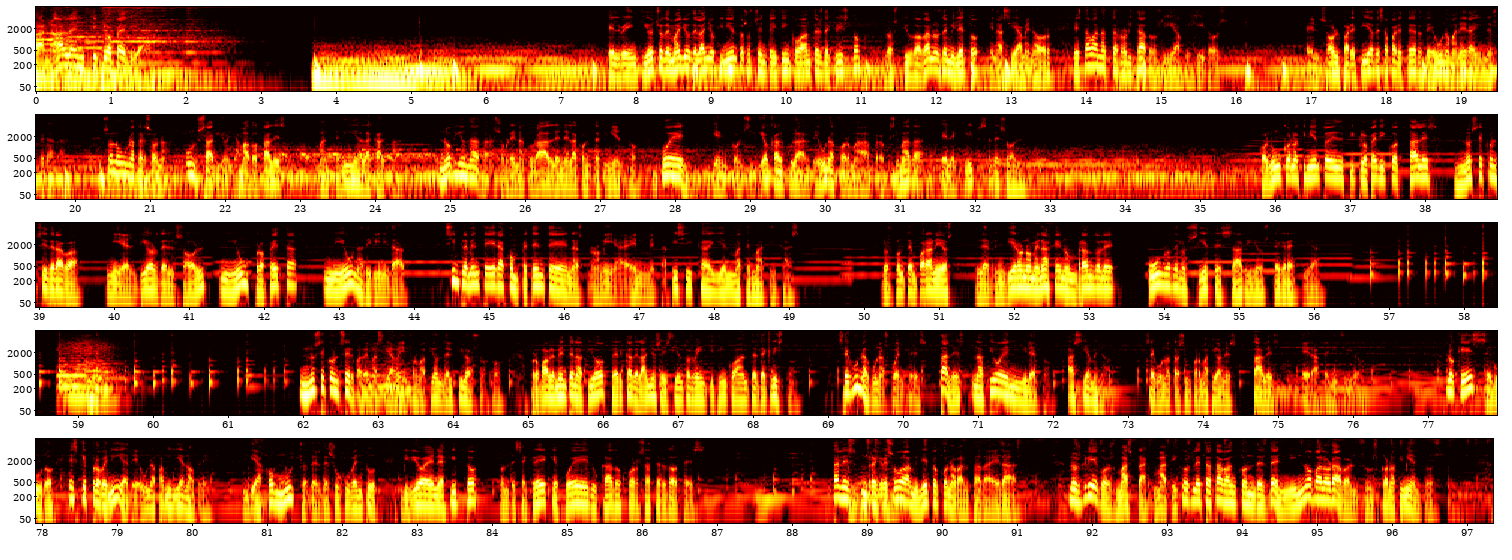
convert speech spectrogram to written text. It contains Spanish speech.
Canal Enciclopedia. El 28 de mayo del año 585 a.C., los ciudadanos de Mileto, en Asia Menor, estaban aterrorizados y afligidos. El sol parecía desaparecer de una manera inesperada. Solo una persona, un sabio llamado Tales, mantenía la calma. No vio nada sobrenatural en el acontecimiento. Fue él quien consiguió calcular de una forma aproximada el eclipse de sol. Con un conocimiento enciclopédico Tales no se consideraba ni el dios del sol, ni un profeta, ni una divinidad. Simplemente era competente en astronomía, en metafísica y en matemáticas. Los contemporáneos le rindieron homenaje nombrándole uno de los siete sabios de Grecia. No se conserva demasiada información del filósofo. Probablemente nació cerca del año 625 a.C. Según algunas fuentes, Tales nació en Mileto, Asia Menor. Según otras informaciones, Tales era fenicio. Lo que es seguro es que provenía de una familia noble. Viajó mucho desde su juventud, vivió en Egipto, donde se cree que fue educado por sacerdotes. Tales regresó a Mileto con avanzada edad. Los griegos más pragmáticos le trataban con desdén y no valoraban sus conocimientos.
